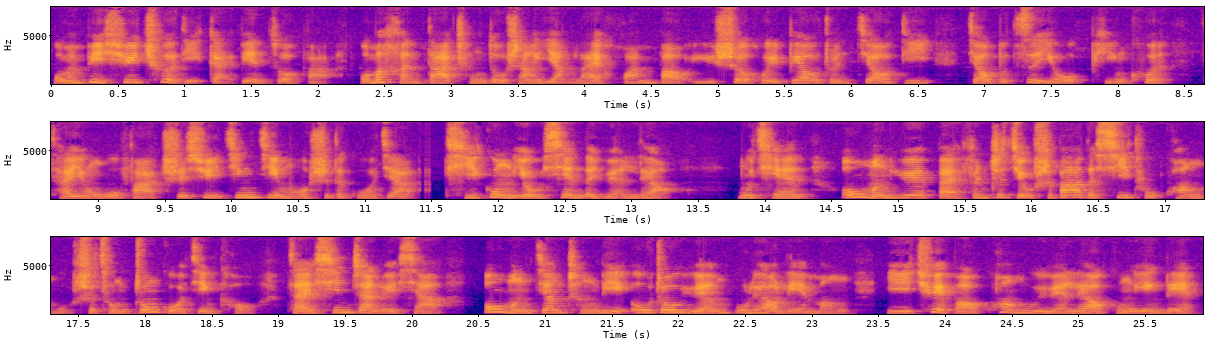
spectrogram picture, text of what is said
我们必须彻底改变做法。我们很大程度上仰赖环保与社会标准较低、较不自由、贫困、采用无法持续经济模式的国家提供有限的原料。”目前，欧盟约百分之九十八的稀土矿物是从中国进口。在新战略下，欧盟将成立欧洲原物料联盟，以确保矿物原料供应链，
